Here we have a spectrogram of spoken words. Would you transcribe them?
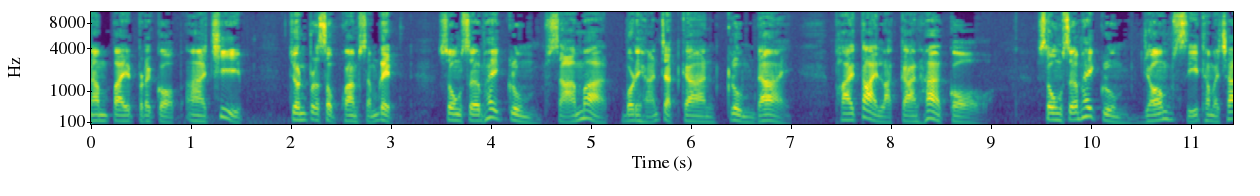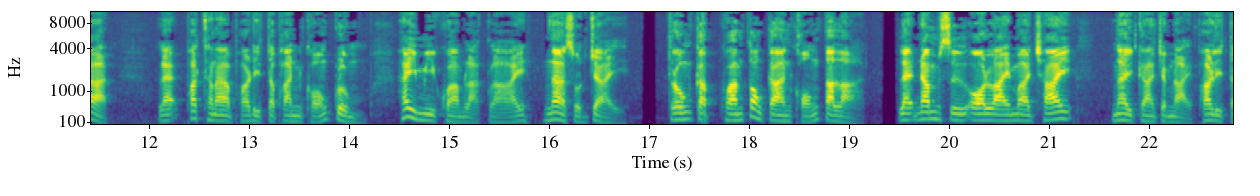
นำไปประกอบอาชีพ จนประสบความสำเร็จ ส่งเสริมให้กลุ่มสามารถบริหารจัดการกลุ่มได้ ภายใต้หลักการ 5กอส่งเสริมให้กลุ่มย้อมสีธรรมชาติ และพัฒนาผลิตภัณฑ์ของกลุ่มให้มีความหลากหลาย น่าสนใจ ตรงกับความต้องการของตลาด และนำสื่อออนไลน์มาใช้ ในการจำหน่ายผลิต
